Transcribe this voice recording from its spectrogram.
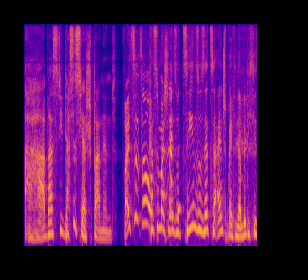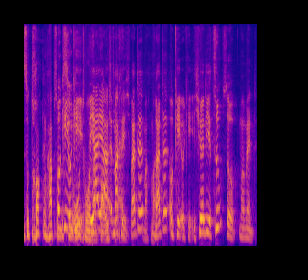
aha, Basti, das ist ja spannend. Weißt du so? Kannst du mal schnell so zehn so Sätze einsprechen, damit ich die so trocken habe, so ein okay, bisschen okay. Ja, ja, mach ein. ich. Warte, Mach mal. warte. Okay, okay. Ich höre dir zu. So, Moment.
